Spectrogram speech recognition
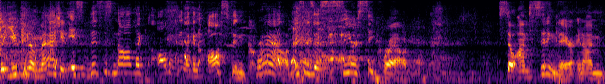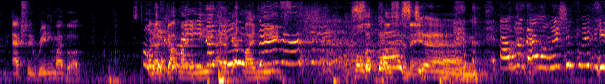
But you can imagine, it's this is not like all the way like an Austin crowd. This is a Circe crowd. So I'm sitting there, and I'm actually reading my book, and I've got my knee, and I've got my knees pulled up close to me. Sebastian! I was Aloysius with you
